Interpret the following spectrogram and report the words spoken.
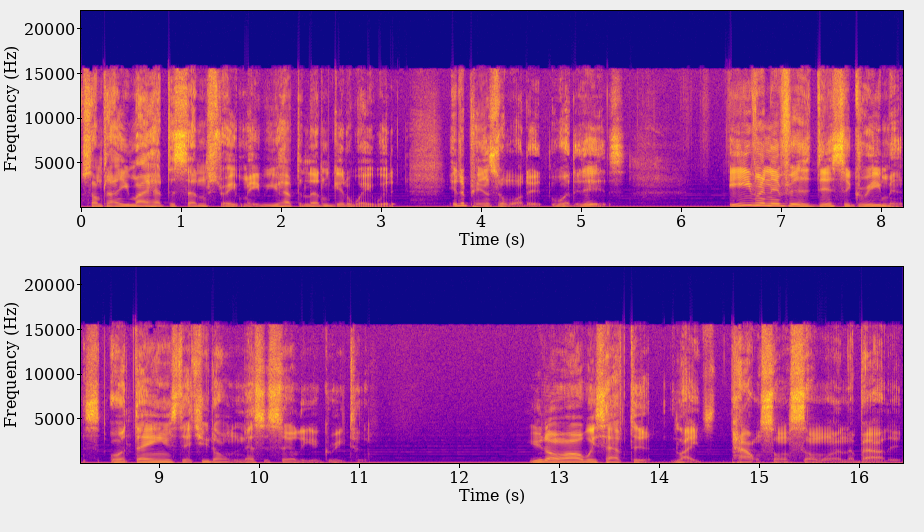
Sometimes you might have to set them straight. Maybe you have to let them get away with it. It depends on what it what it is. Even if it's disagreements or things that you don't necessarily agree to you don't always have to like pounce on someone about it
